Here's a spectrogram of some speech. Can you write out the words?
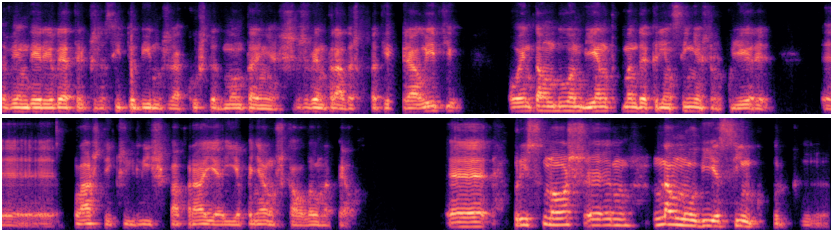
a vender elétricos a citadinos à custa de montanhas esventradas para tirar lítio, ou então do ambiente que manda criancinhas recolher plásticos e lixo para a praia e apanhar um escaldão na pele. Uh, por isso nós, uh, não no dia 5, porque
